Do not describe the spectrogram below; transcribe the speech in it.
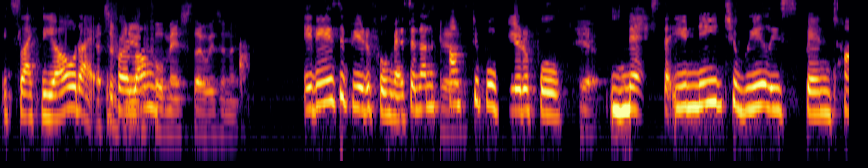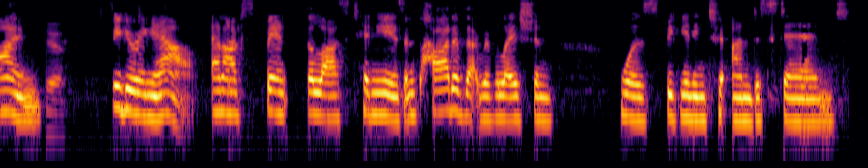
It's like the old I That's a for a beautiful long mess, though, isn't it? it is a beautiful mess, an uncomfortable, beautiful Yeah. mess that you need to really spend time Yeah. figuring out. And I've spent the last 10 years, and part of that revelation was beginning to understand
